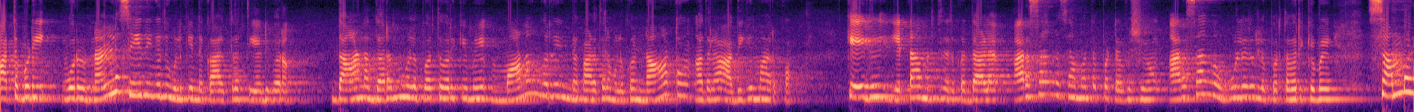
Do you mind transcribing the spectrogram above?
மற்றபடி ஒரு நல்ல செய்திங்கிறது உங்களுக்கு இந்த காலத்தில் தேடி வரும். தான தர்மங்களை பொறுத்த வரைக்குமே மனங்கிறது இந்த காலத்தில் உங்களுக்கு நாட்டம் அதெல்லாம் அதிகமாக இருக்கும். கேது எட்டாம் இடத்துல இருக்கிறதால அரசாங்க சம்மந்தப்பட்ட விஷயம் அரசாங்க ஊழியர்களை பொறுத்த வரைக்குமே சம்பள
